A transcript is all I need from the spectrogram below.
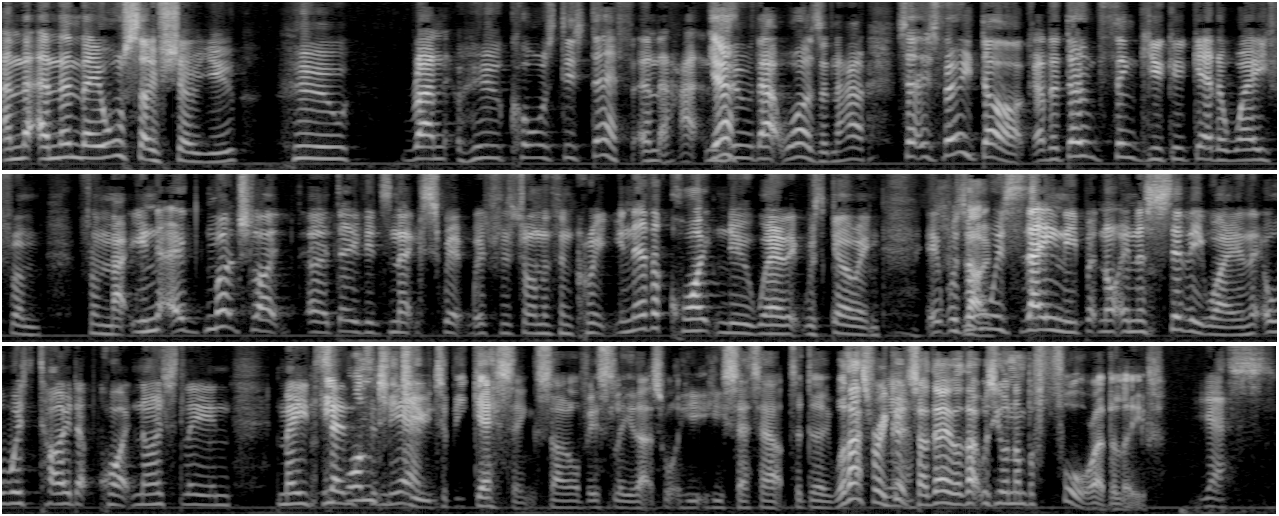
and th- and then they also show you who ran who caused his death and, ha- Yeah. who that was and how so it's very dark and i don't think you could get away from from that you know, much like uh, david's next script which was jonathan creek you never quite knew where it was going it was No. always zany but not in a silly way and it always tied up quite nicely and made He sense wanted in you end to be guessing, so obviously that's what he, he set out to do. Well, that's very Yeah. good. So there, that was your number four, I believe. yes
